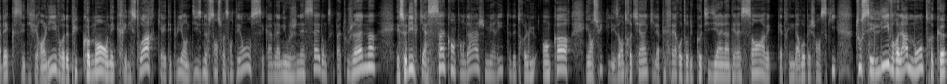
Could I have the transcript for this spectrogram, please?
avec ses différents livres, depuis Comment on écrit l'histoire, qui a été publié en 1971, c'est quand même l'année où je naissais, donc c'est pas tout jeune. Et ce livre qui a 50 ans d'âge mérite d'être lu encore. Et ensuite, les entretiens qu'il a pu faire autour du quotidien et l'intéressant avec Catherine Darbo-Péchanski. Tous ces livres-là montrent que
